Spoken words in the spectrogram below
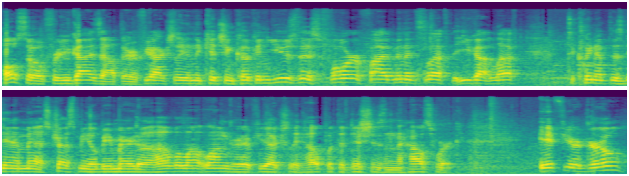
also, for you guys out there, if you're actually in the kitchen cooking, use this four or five minutes left that you got left to clean up this damn mess. Trust me, you'll be married a hell of a lot longer if you actually help with the dishes and the housework. If you're a girl,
